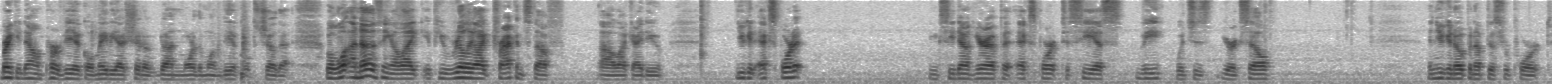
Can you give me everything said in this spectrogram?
break it down per vehicle. Maybe I should have done more than one vehicle to show that. But one, another thing I like, if you really like tracking stuff uh, like I do, you can export it. You can see down here I put export to CSV, which is your Excel. And you can open up this report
